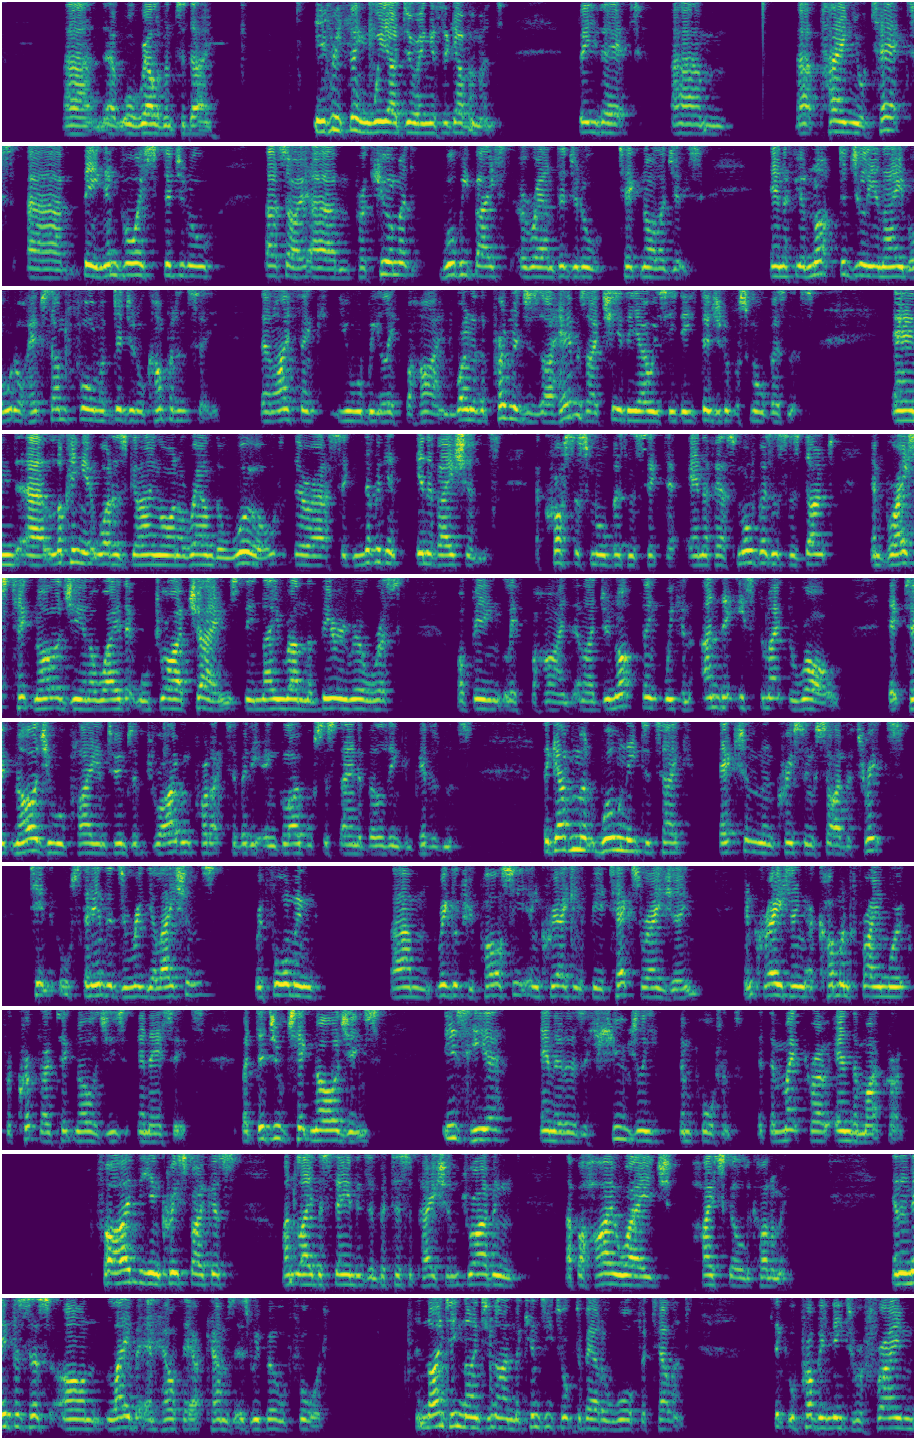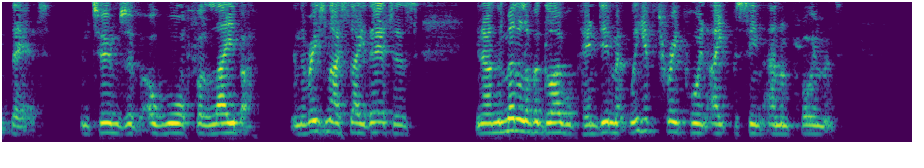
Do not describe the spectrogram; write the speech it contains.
uh, or relevant today. Everything we are doing as a government, be that um, uh, paying your tax, uh, being invoiced, digital, uh, sorry, um, procurement will be based around digital technologies. And if you're not digitally enabled or have some form of digital competency, then I think you will be left behind. One of the privileges I have is I chair the OECD's Digital for Small Business. And uh, looking at what is going on around the world, there are significant innovations across the small business sector. And if our small businesses don't embrace technology in a way that will drive change, then they run the very real risk of being left behind. And I do not think we can underestimate the role that technology will play in terms of driving productivity and global sustainability and competitiveness. The government will need to take action in increasing cyber threats, technical standards and regulations, reforming um, regulatory policy and creating a fair tax regime and creating a common framework for crypto technologies and assets. But digital technologies is here and it is hugely important at the macro and the micro. Five, the increased focus on labour standards and participation, driving up a high wage, high skilled economy. And an emphasis on labour and health outcomes as we build forward. In 1999, McKinsey talked about a war for talent. I think we'll probably need to reframe that in terms of a war for labour. And the reason I say that is, you know, in the middle of a global pandemic, we have 3.8% unemployment.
